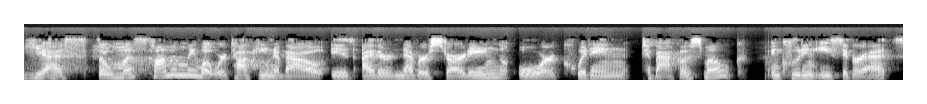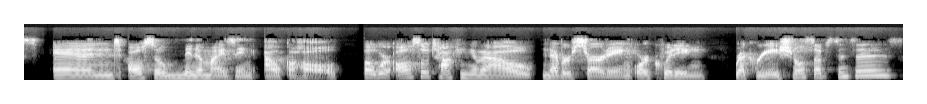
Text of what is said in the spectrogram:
Yes. So, most commonly, what we're talking about is either never starting or quitting tobacco smoke, including e cigarettes, and also minimizing alcohol. But we're also talking about never starting or quitting recreational substances,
